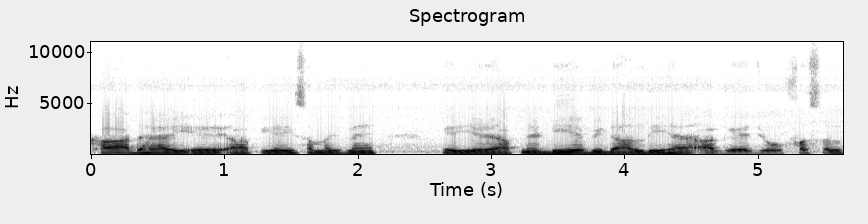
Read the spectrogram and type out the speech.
खाद है ये आप यही समझ लें। ये आपने डी डीएपी डाल दी है आगे जो फ़सल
